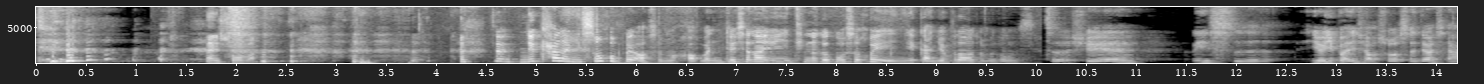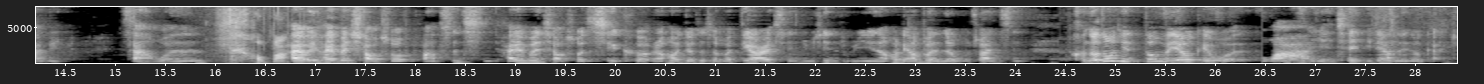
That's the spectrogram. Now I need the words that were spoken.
那你说吧。就你就看了，你收获不了什么，好吧？你就相当于你听了个故事会，你感觉不到什么东西。哲学、历史，有一本小说《神雕侠侣》，散文，好吧。还有还有一本小说《房思琪》，还有一本小说《契克》，然后就是什么第二性女性主义，然后两本人物传记，很多东西都没有给我哇眼前一亮的那种感觉，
